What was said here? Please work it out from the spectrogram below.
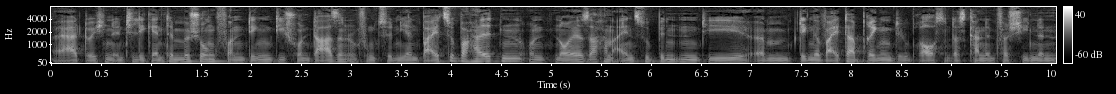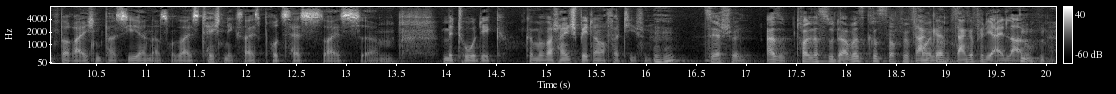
ja, durch eine intelligente Mischung von Dingen, die schon da sind und funktionieren, beizubehalten und neue Sachen einzubinden, die ähm, Dinge weiterbringen, die du brauchst. Und das kann in verschiedenen Bereichen passieren. Also sei es Technik, sei es Prozess, sei es ähm, Methodik. Können wir wahrscheinlich später noch vertiefen. Mhm. Sehr schön. Also toll, dass du da bist, Christoph. Wir danke, uns. danke für die Einladung.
